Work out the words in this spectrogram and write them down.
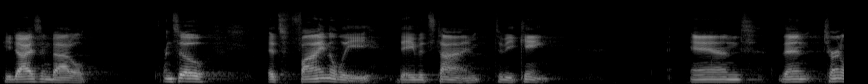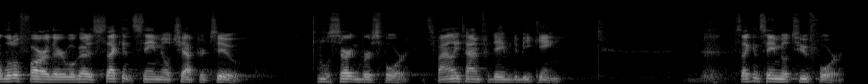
He dies in battle. And so it's finally David's time to be king. And then turn a little farther, we'll go to 2 Samuel chapter 2. And we'll start in verse 4. It's finally time for David to be king. 2 Samuel 2 4.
